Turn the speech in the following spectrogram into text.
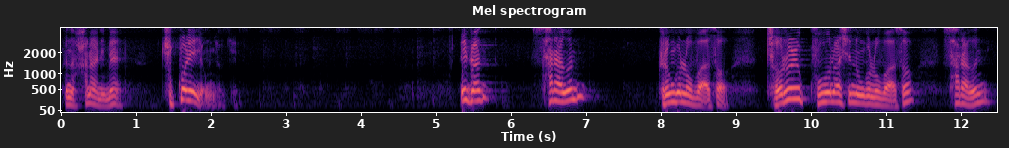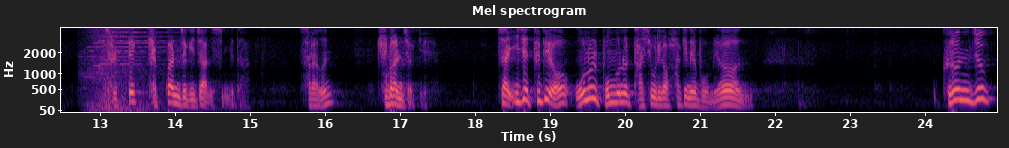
그건 하나님의 주권의 영역이에요. 그러니까 사랑은 그런 걸로 봐서 저를 구원하시는 걸로 봐서 사랑은 절대 객관적이지 않습니다. 사랑은 주관적이에요. 자, 이제 드디어 오늘 본문을 다시 우리가 확인해 보면 그런즉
